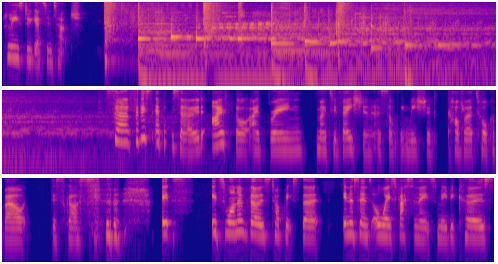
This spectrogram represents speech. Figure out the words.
please do get in touch. So, for this episode, I thought I'd bring motivation as something we should cover, talk about, discuss. it's it's one of those topics that, in a sense, always fascinates me because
